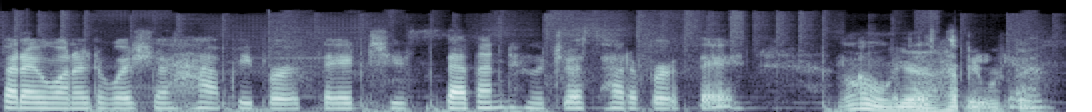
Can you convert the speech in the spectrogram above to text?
But I wanted to wish a happy birthday to Seven, who just had a birthday. Oh yeah, happy weekend. birthday.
